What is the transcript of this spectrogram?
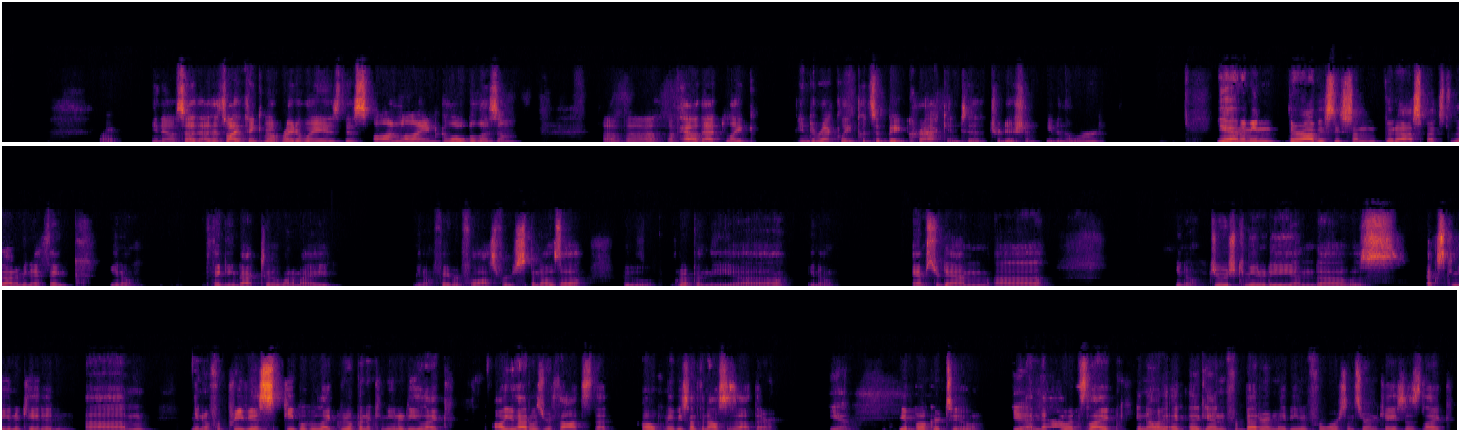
right you know so that's what i think about right away is this online globalism of uh of how that like indirectly puts a big crack into tradition even the word yeah and i mean there are obviously some good aspects to that i mean i think you know thinking back to one of my you know favorite philosophers spinoza who grew up in the uh, you know Amsterdam uh, you know Jewish community and uh, was excommunicated. Um, you know, for previous people who like grew up in a community, like all you had was your thoughts that oh maybe something else is out there. Yeah, a book or two. Yeah, and now it's like you know again for better and maybe for worse in certain cases like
